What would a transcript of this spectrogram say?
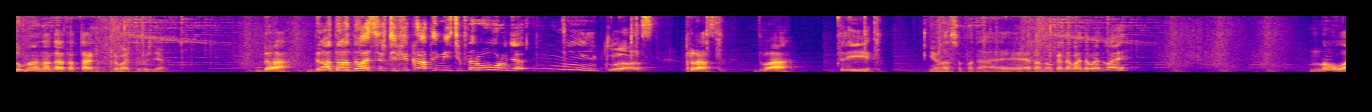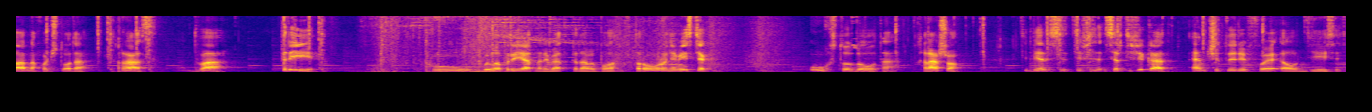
Думаю, надо это так открывать, друзья. Да, да, да, да, сертификаты мистик второго уровня. М -м, класс. Раз, два, три. И у нас выпадает. А ну-ка, давай, давай, давай. Ну ладно, хоть что-то. Раз, два, три. Фу, было приятно, ребят, когда выпало второго уровня мистик. Ух, 100 золота. Хорошо. Теперь сертификат М4FL10.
